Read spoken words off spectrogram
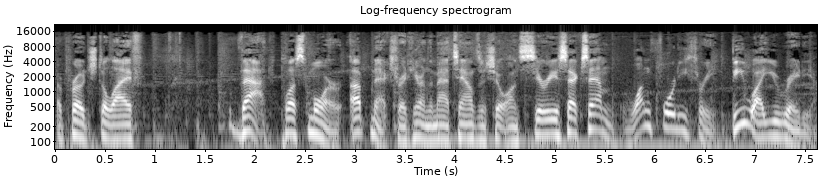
approach to life? That plus more up next, right here on the Matt Townsend Show on Sirius XM 143 BYU Radio.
